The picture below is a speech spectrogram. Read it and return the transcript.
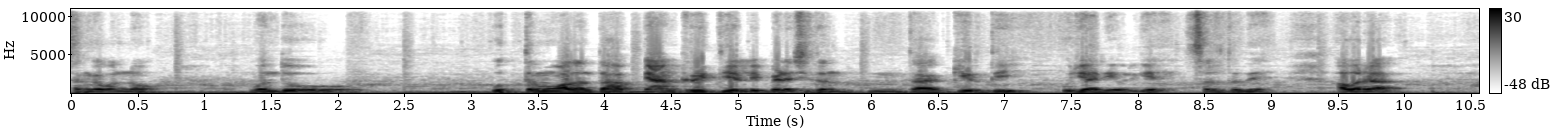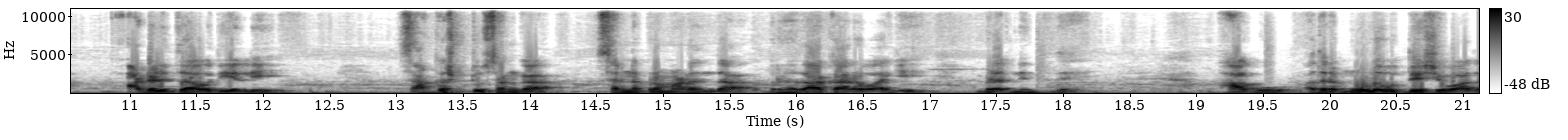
ಸಂಘವನ್ನು ಒಂದು ಉತ್ತಮವಾದಂತಹ ಬ್ಯಾಂಕ್ ರೀತಿಯಲ್ಲಿ ಬೆಳೆಸಿದಂಥ ಕೀರ್ತಿ ಪೂಜಾರಿ ಅವರಿಗೆ ಸಲ್ತದೆ ಅವರ ಆಡಳಿತ ಅವಧಿಯಲ್ಲಿ ಸಾಕಷ್ಟು ಸಂಘ ಸಣ್ಣ ಪ್ರಮಾಣದಿಂದ ಬೃಹದಾಕಾರವಾಗಿ ಬೆಳೆದು ನಿಂತಿದೆ. ಹಾಗೂ ಅದರ ಮೂಲ ಉದ್ದೇಶವಾದ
